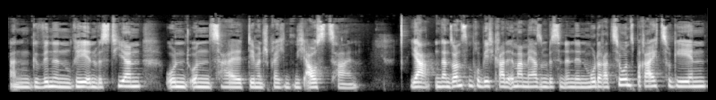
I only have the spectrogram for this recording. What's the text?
an Gewinnen reinvestieren und uns halt dementsprechend nicht auszahlen. Ja, und ansonsten probiere ich gerade immer mehr so ein bisschen in den Moderationsbereich zu gehen,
